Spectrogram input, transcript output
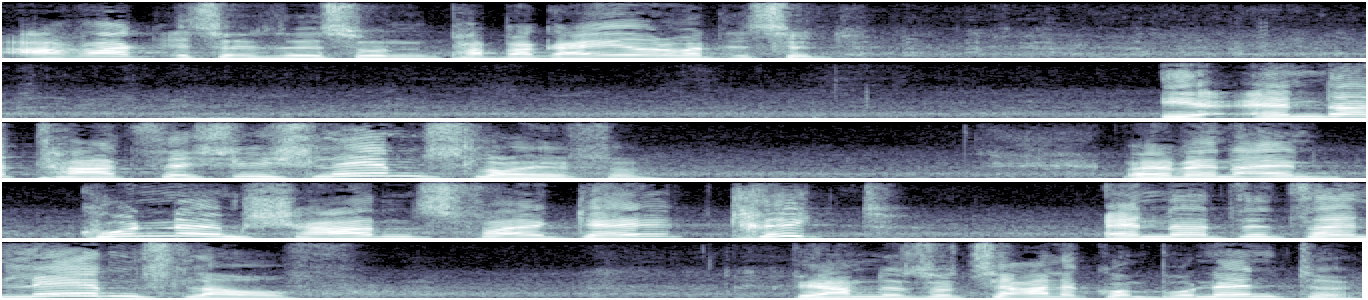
ARAG ist, ist so ein Papagei oder was ist das? Ihr ändert tatsächlich Lebensläufe. Weil wenn ein Kunde im Schadensfall Geld kriegt, ändert es seinen Lebenslauf. Wir haben eine soziale Komponente.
